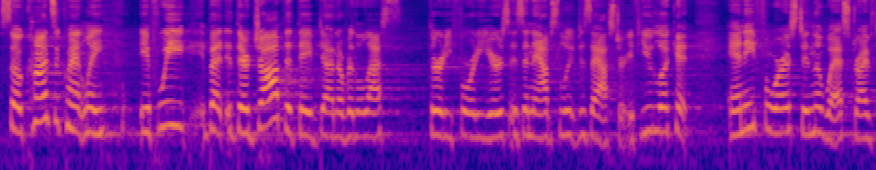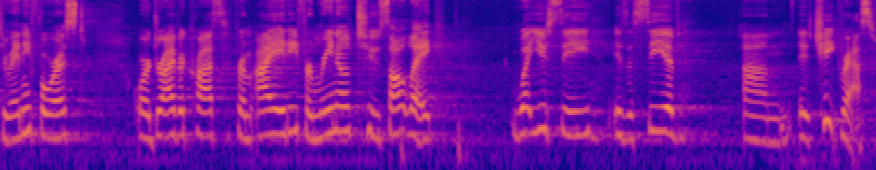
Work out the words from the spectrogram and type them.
So consequently, if we, but their job that they've done over the last 30, 40 years is an absolute disaster. If you look at any forest in the West, drive through any forest, or drive across from I-80 from Reno to Salt Lake, what you see is a sea of um, cheatgrass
